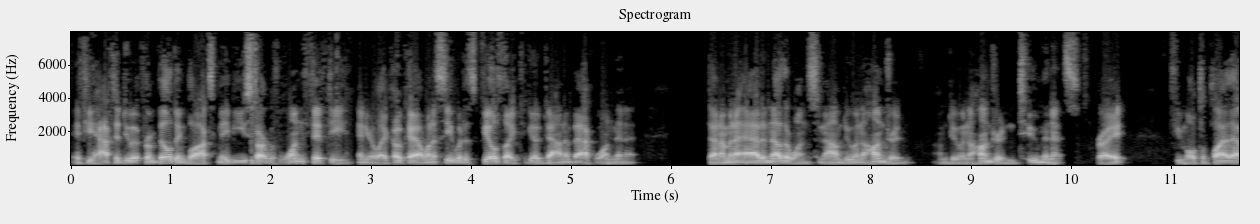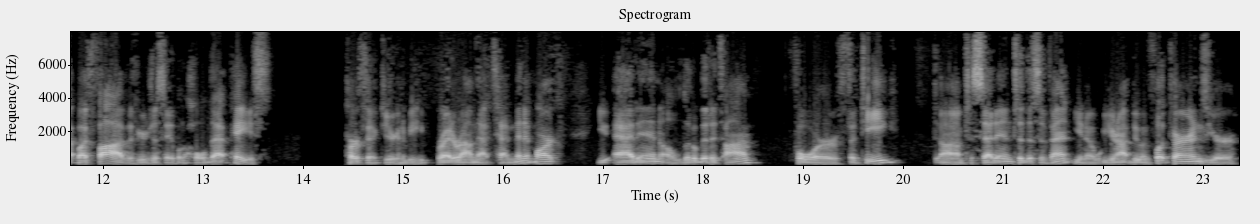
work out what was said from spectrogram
if you have to do it from building blocks, maybe you start with 150 and you're like, okay, I want to see what it feels like to go down and back one minute. Then I'm going to add another one. So now I'm doing 100. I'm doing 100 in two minutes, right? If you multiply that by five, if you're just able to hold that pace, perfect. You're going to be right around that 10 minute mark. You add in a little bit of time for fatigue um, to set into this event. You know, you're not doing foot turns. You're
